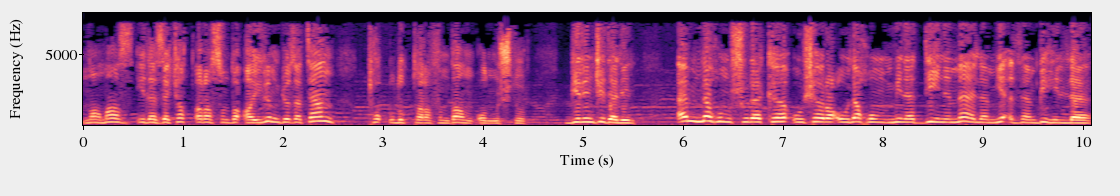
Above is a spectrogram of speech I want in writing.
namaz ile zekat arasında ayrım gözeten topluluk tarafından olmuştur. Birinci delil em lehum şurekâ'u şer'u lehum mined-dîni mâ lem ye'zen bihillah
